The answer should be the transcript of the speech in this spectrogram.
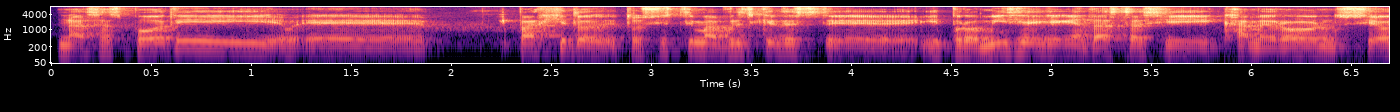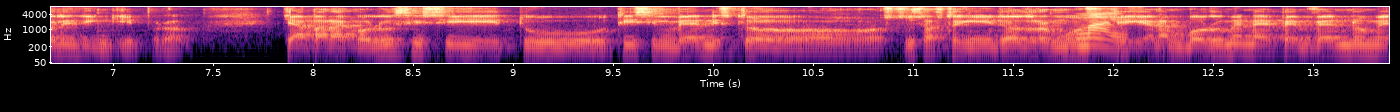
Να σας πω ότι ε, υπάρχει το, το σύστημα βρίσκεται στη, η προμήθεια και εγκατάσταση καμερών σε όλη την Κύπρο για παρακολούθηση του τι συμβαίνει στο, στους αυτοκινητόδρομους και για να μπορούμε να επεμβαίνουμε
